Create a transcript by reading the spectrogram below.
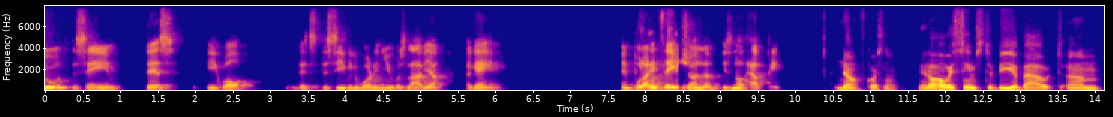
II, the same, this equal, this, the civil war in Yugoslavia again. And polarization is not helping. No, of course not. It always seems to be about um,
